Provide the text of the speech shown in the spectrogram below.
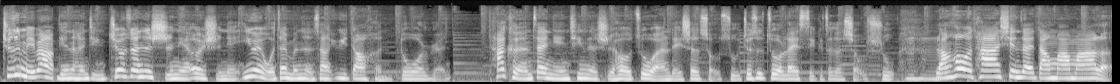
就是没办法粘得很紧。就算是十年、二十年，因为我在门诊上遇到很多人，他可能在年轻的时候做完镭射手术，就是做 LASIK 这个手术，嗯然后他现在当妈妈了，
